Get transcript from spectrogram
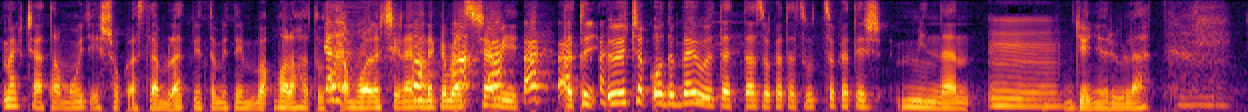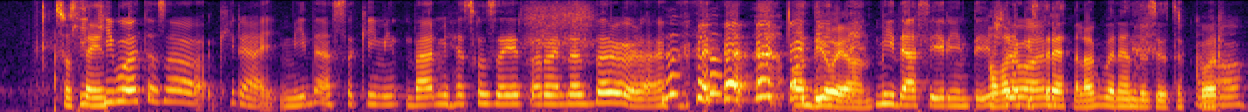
megcsináltam úgy, és sokkal szebb lett, mint amit én valaha tudtam volna csinálni. Nekem ez semmi. Tehát, hogy ő csak oda beültette azokat az utcokat, és minden mm. gyönyörű lett. Mm. Szóval ki, szerint... ki volt az a király? Midász, aki bármihez hozzáért arany lett belőle? Andi olyan. Midász érintése Ha valaki van. szeretne lakberendezőt, akkor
